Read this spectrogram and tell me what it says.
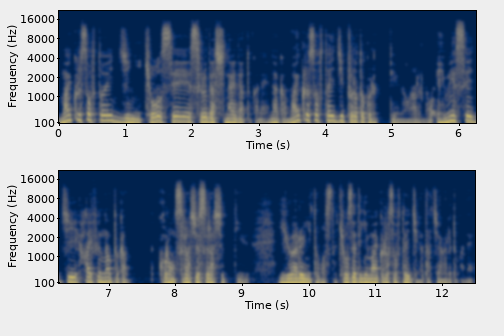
マイクロソフトエッジに強制するだしないだとかね。なんかマイクロソフトエッジプロトコルっていうのがあるの？MSH- なんとかコロンスラッシュスラッシュっていう URL に飛ばすと強制的にマイクロソフトエッジが立ち上がるとかね。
